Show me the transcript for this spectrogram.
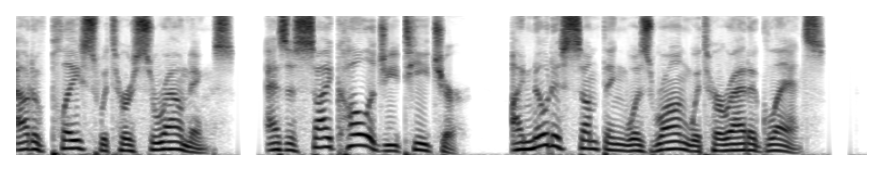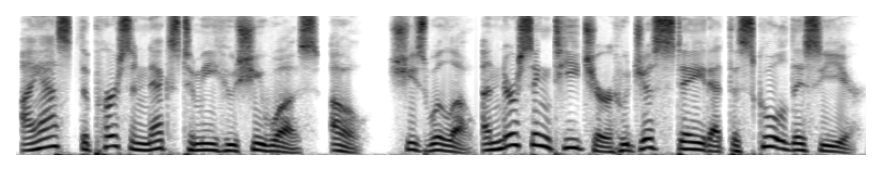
out of place with her surroundings. As a psychology teacher, I noticed something was wrong with her at a glance. I asked the person next to me who she was. Oh, she's Willow, a nursing teacher who just stayed at the school this year.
